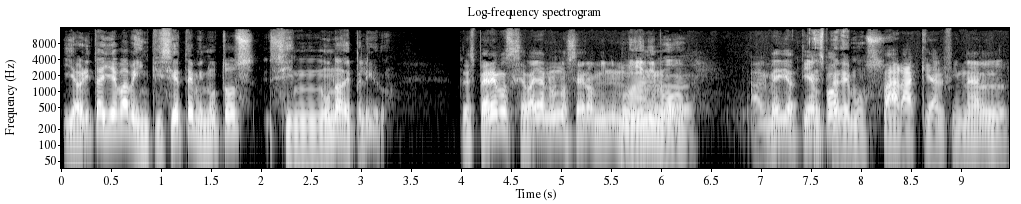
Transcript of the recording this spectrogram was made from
y ahorita lleva 27 minutos sin una de peligro. Pues esperemos que se vayan 1-0 mínimo. Mínimo. Al, al medio tiempo. Esperemos. Para que al final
